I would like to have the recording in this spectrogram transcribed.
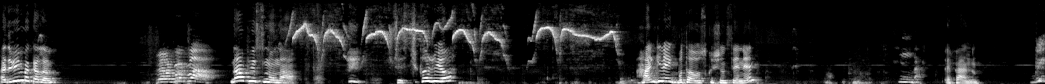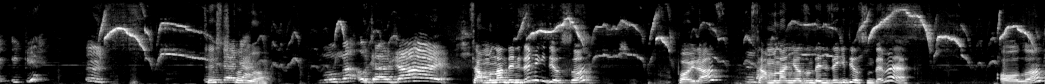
Hadi bin bakalım. Baba. Ne yapıyorsun ona? Ses çıkarıyor. Hangi renk bu tavus kuşun senin? Bak. Efendim. Bir, iki, üç. Ses çıkarıyor. Burada uçacak. Sen bundan denize mi gidiyorsun? Poyraz? Sen bundan yazın denize gidiyorsun değil mi? Oğlum.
